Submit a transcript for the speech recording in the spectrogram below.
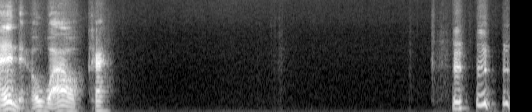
Pen. Oh wow. Okay.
